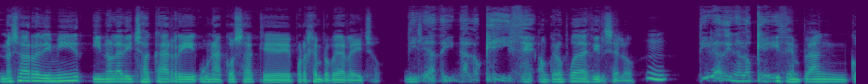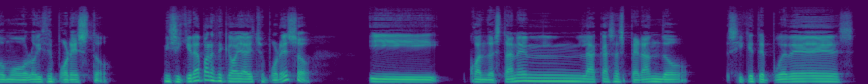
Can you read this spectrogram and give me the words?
no se va a redimir y no le ha dicho a Carrie una cosa que, por ejemplo, podría haberle dicho, dile a Dina lo que hice, aunque no pueda decírselo. Hmm. Dile a Dina lo que hice, en plan, como lo hice por esto. Ni siquiera parece que lo haya hecho por eso. Y cuando están en la casa esperando, sí que te puedes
